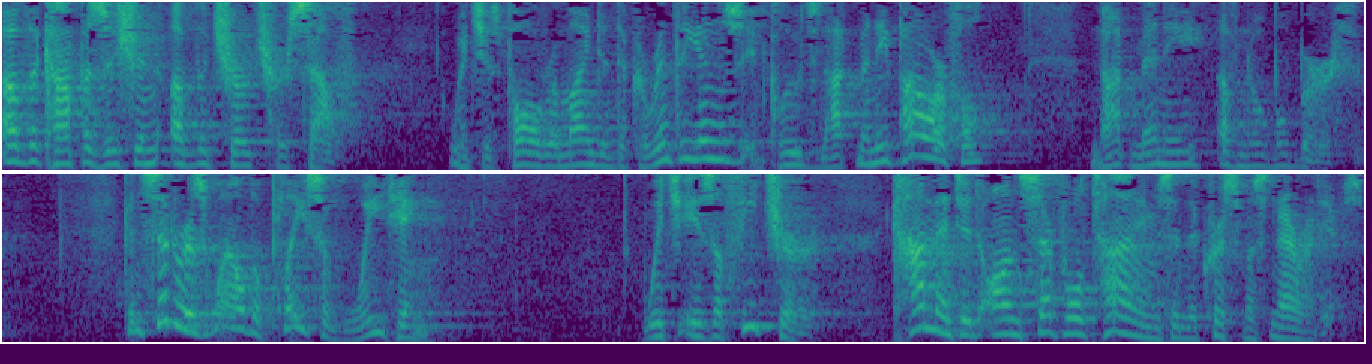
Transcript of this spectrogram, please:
of the composition of the church herself, which, as Paul reminded the Corinthians, includes not many powerful, not many of noble birth. Consider as well the place of waiting, which is a feature commented on several times in the Christmas narratives.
